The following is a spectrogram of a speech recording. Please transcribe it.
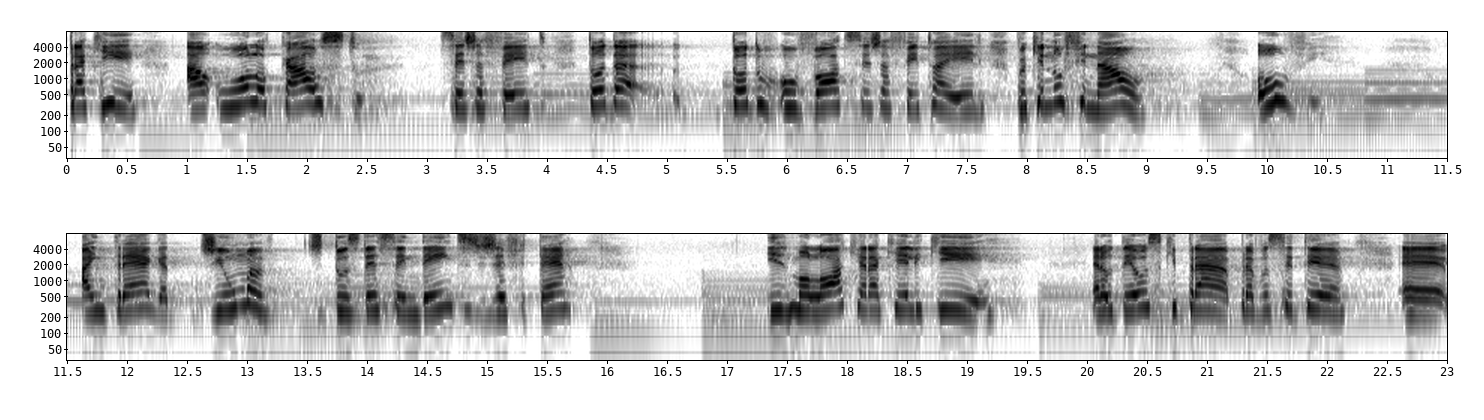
para que o holocausto seja feito, toda, todo o voto seja feito a ele, porque no final houve a entrega de uma dos descendentes de Jefité, e Moloque era aquele que era o Deus que para você ter é,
